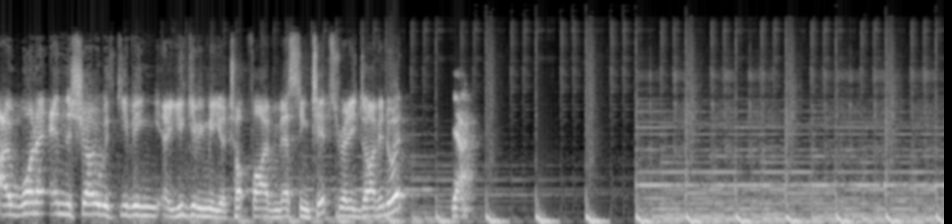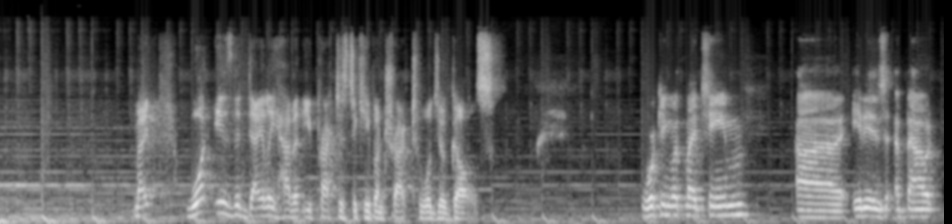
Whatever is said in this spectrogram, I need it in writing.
I want to end the show with giving uh, you giving me your top five investing tips. Ready to dive into it? Yeah. Mate, what is the daily habit you practice to keep on track towards your goals? Working with my team. Uh, it is about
